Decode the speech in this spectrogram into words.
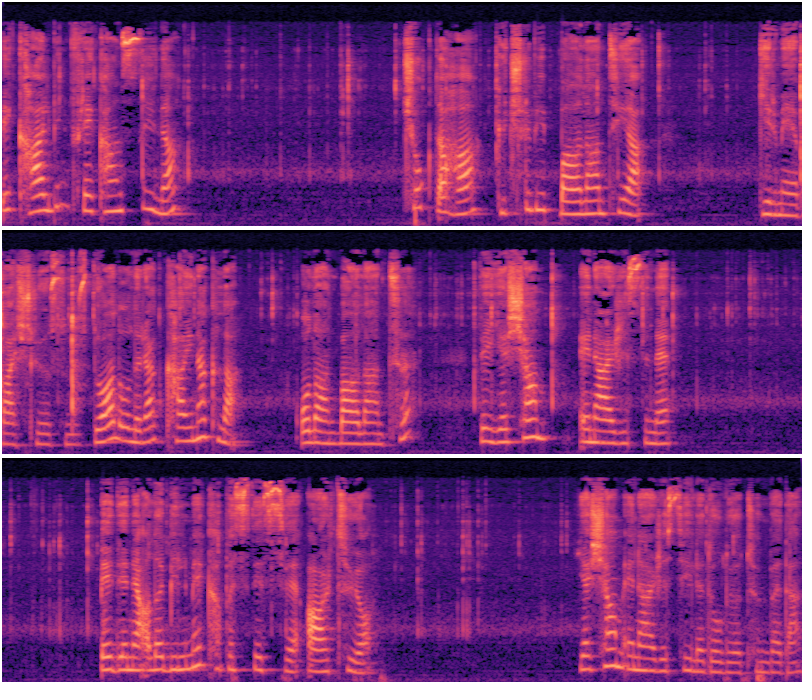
ve kalbin frekansıyla çok daha güçlü bir bağlantıya girmeye başlıyorsunuz. Doğal olarak kaynakla olan bağlantı ve yaşam enerjisini bedene alabilme kapasitesi artıyor. Yaşam enerjisiyle doluyor tüm beden.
